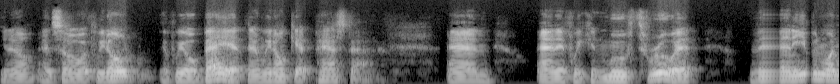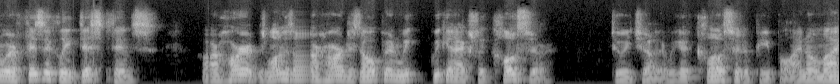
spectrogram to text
You know, and so if we don't, if we obey it, then we don't get past that. And and if we can move through it, then even when we're physically distant, our heart, as long as our heart is open, we we get actually closer to each other. We get closer to people. I know my,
